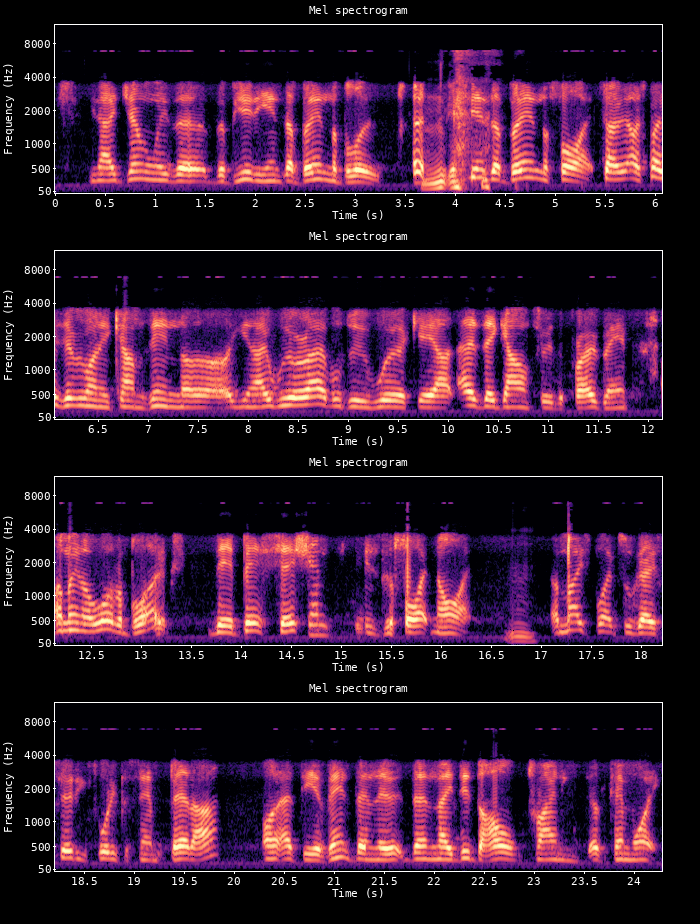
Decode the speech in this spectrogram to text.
you know, generally the, the beauty ends up being the blue. Mm, it ends up being the fight. So I suppose everyone who comes in, uh, you know, we were able to work out as they're going through the program. I mean, a lot of blokes, their best session is the fight night. Mm. Uh, most blokes will go 30, 40% better at the event than they, than they did the whole training of 10 weeks.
